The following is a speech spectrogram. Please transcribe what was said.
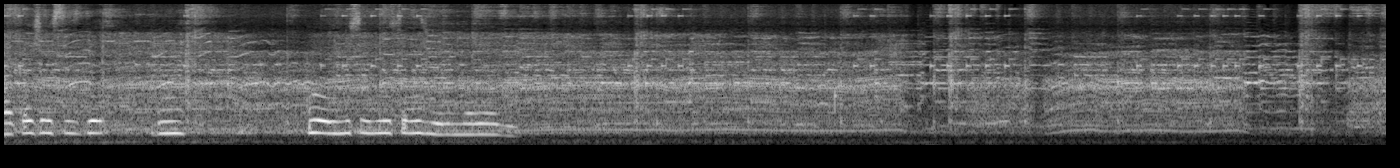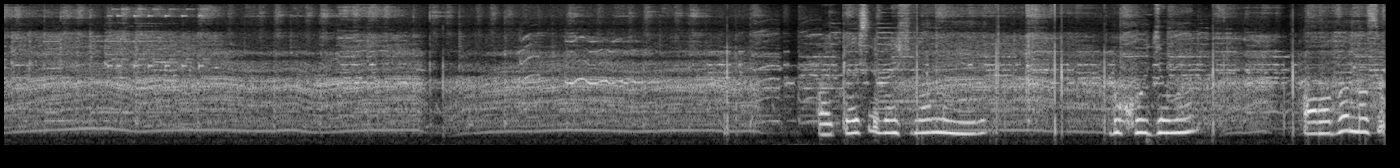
Arkadaşlar siz de bu, bu oyunu seviyorsanız yorumlara yazın. Arkadaşlar ben şunu anlamıyorum. Bu kocaman araba nasıl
